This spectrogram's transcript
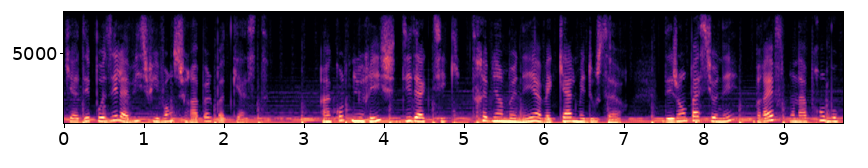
qui a déposé l'avis suivant sur Apple Podcast. Un contenu riche, didactique, très bien mené avec calme et douceur. Des gens passionnés Bref, on apprend beaucoup.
